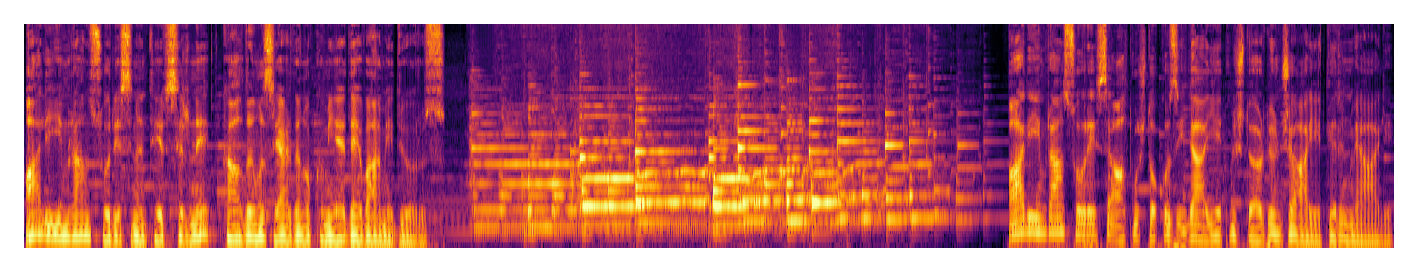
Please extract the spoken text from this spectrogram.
Ali İmran suresinin tefsirini kaldığımız yerden okumaya devam ediyoruz. Ali İmran suresi 69 ila 74. ayetlerin meali.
